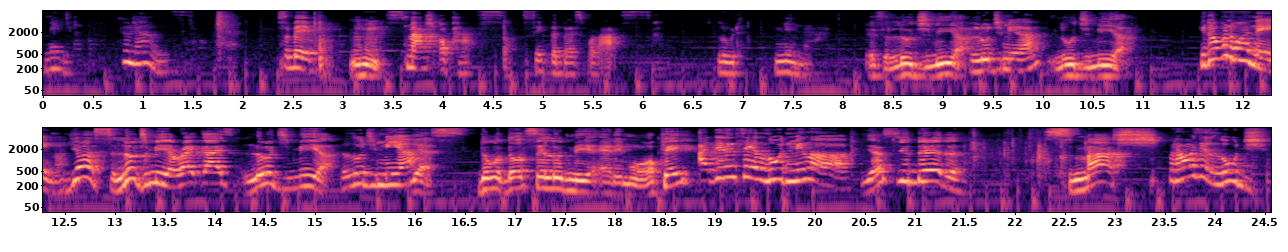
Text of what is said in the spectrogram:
Maybe. Who knows? So babe, Mm-hmm. smash or pass? Save the best for last. Ludmilla. It's Lujmia. Ludmilla? Lujmia. You don't even know her name. Yes, Lujmia, right guys? Lujmia. Ludmilla? Yes. Don't don't say Ludmia anymore, okay? I didn't say Ludmilla. Yes, you did. Smash. But how is it Luj?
